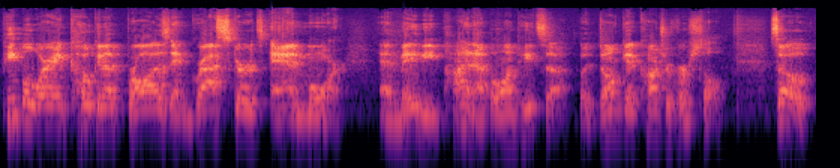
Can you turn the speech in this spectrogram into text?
people wearing coconut bras and grass skirts, and more. And maybe pineapple on pizza, but don't get controversial. So,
